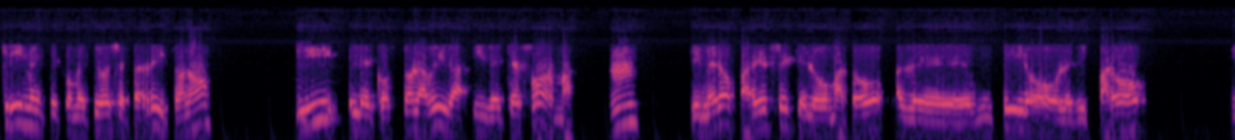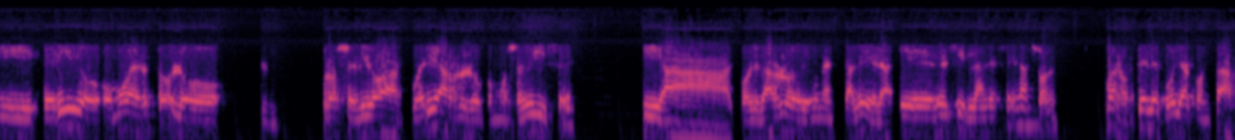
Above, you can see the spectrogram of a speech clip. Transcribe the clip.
crimen que cometió ese perrito, ¿no? Y le costó la vida. ¿Y de qué forma? ¿Mm? Primero parece que lo mató de un tiro o le disparó y herido o muerto lo procedió a cuerearlo, como se dice, y a colgarlo de una escalera. es decir, las escenas son, bueno, ¿qué les voy a contar?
